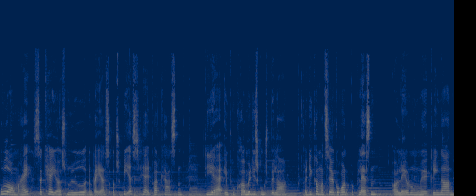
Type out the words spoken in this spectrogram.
Udover mig, så kan I også møde Andreas og Tobias her i podcasten. De er impro-comedy-skuespillere, og de kommer til at gå rundt på pladsen og lave nogle øh, grineren,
